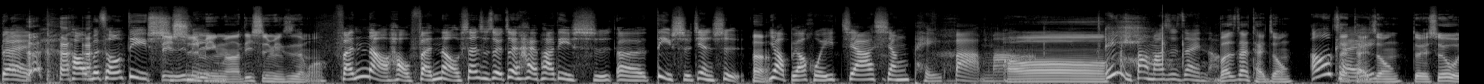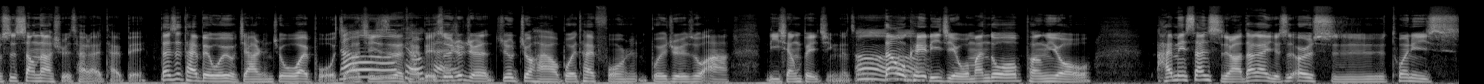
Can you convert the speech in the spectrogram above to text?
对，好，我们从第十第十名吗？第十名是什么？烦恼，好烦恼。三十岁最害怕第十呃第十件事，嗯要不要回家乡陪爸妈？哦哎，，你爸妈是在哪不是在台中，？OK，在台中。对，所以我是上大学才来台北，但是台北我有家人，就我外婆家哦其实是在台北所以就觉得就就还好，不会太 foreign，不会觉得说啊离乡背景那种嗯。但我可以理解，我蛮多朋友还没三十啊，大概也是二十 twenties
